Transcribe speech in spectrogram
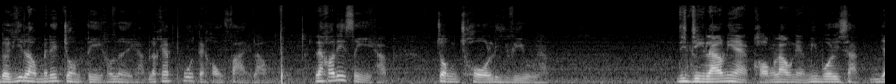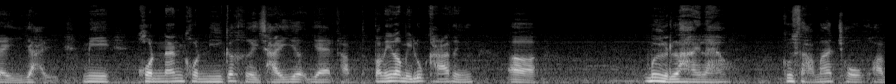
โดยที่เราไม่ได้โจมตีเขาเลยครับเราแค่พูดแต่ของฝ่ายเรา และข้อทีสี่4 ครับ จงโชว์รีวิวครับ จริงๆแล้วเนี่ยของเราเนี่ยมีบริษัทใหญ่ ๆ มีคนนั้นคนนี้ก็เคยใช้เยอะแยะครับ ตอนนี้เรามีลูกค้าถึงหมื่นลายแล้ว คุณสามารถโชว์ความ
